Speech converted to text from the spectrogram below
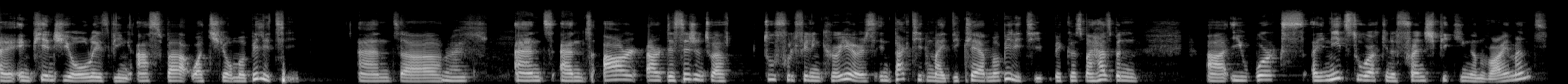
uh, in P&G, always being asked about what's your mobility, and uh, right. and and our our decision to have two fulfilling careers impacted my declared mobility because my husband uh, he works he needs to work in a French speaking environment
